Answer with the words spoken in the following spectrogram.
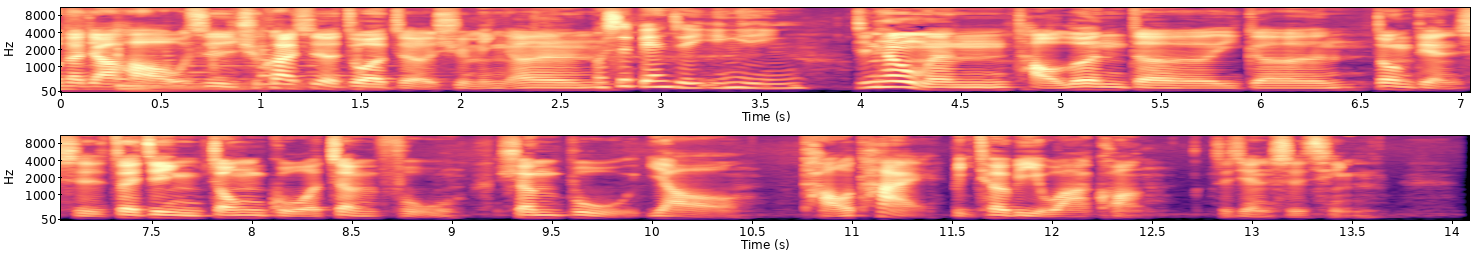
Hello，大家好，我是区块链的作者许明恩，我是编辑莹莹。今天我们讨论的一个重点是，最近中国政府宣布要淘汰比特币挖矿这件事情。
